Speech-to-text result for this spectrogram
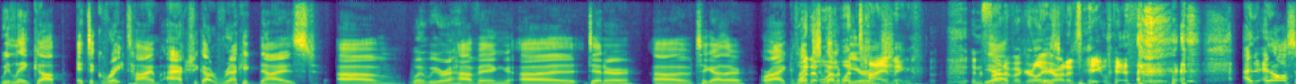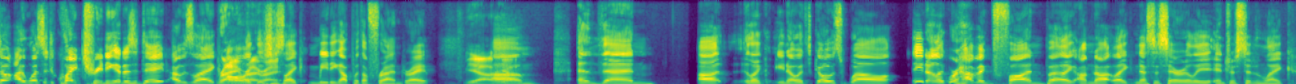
We link up. It's a great time. I actually got recognized um, when we were having uh, dinner uh, together, or I, I What, just what, got a what beer. and timing in front of a girl you're on a date with? and, and also, I wasn't quite treating it as a date. I was like, Right, oh, like right, this is like meeting up with a friend, right? yeah. yeah. Um, and then, uh, like you know, it goes well. You know, like we're having fun, but like I'm not like necessarily interested in like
